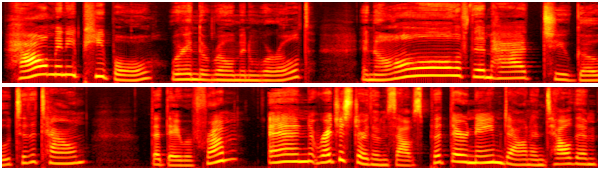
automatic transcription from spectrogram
how many people were in the Roman world, and all of them had to go to the town that they were from and register themselves, put their name down, and tell them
